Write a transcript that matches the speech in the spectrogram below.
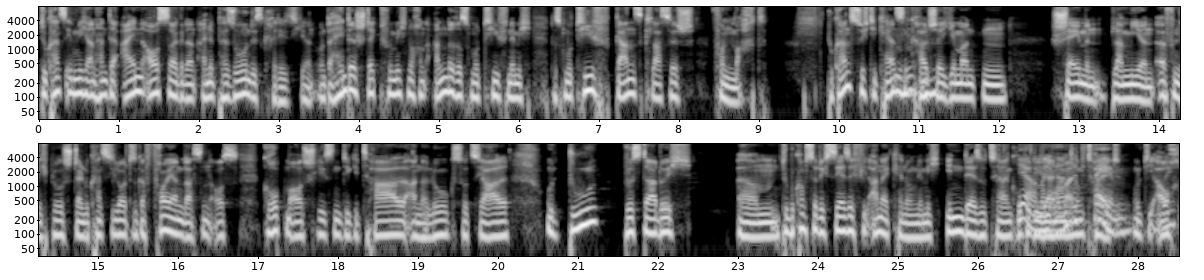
du kannst eben nicht anhand der einen Aussage dann eine Person diskreditieren. Und dahinter steckt für mich noch ein anderes Motiv, nämlich das Motiv ganz klassisch von Macht. Du kannst durch die Cancel mhm, Culture mhm. jemanden shamen, blamieren, öffentlich bloßstellen. Du kannst die Leute sogar feuern lassen, aus Gruppen ausschließen, digital, analog, sozial. Und du wirst dadurch ähm, du bekommst dadurch sehr, sehr viel Anerkennung, nämlich in der sozialen Gruppe, ja, die deine Meinung teilt Fame. und die auch,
